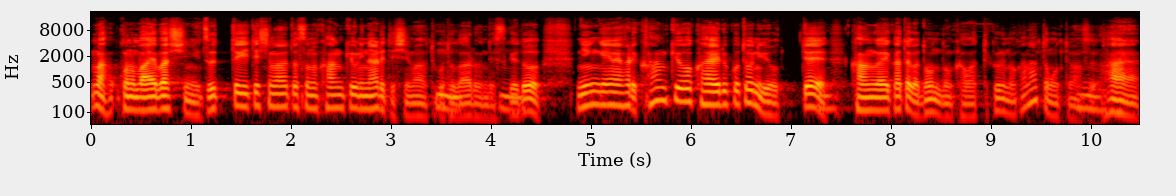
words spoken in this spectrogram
まあ、この前橋市にずっといてしまうとその環境に慣れてしまうということがあるんですけど、人間はやはり環境を変えることによって考え方がどんどん変わってくるのかなと思ってます、は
